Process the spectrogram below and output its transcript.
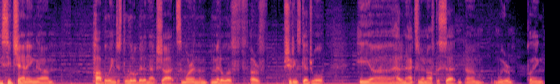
You see Channing um, hobbling just a little bit in that shot, somewhere in the middle of our shooting schedule he uh, had an accident off the set. Um, we were playing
